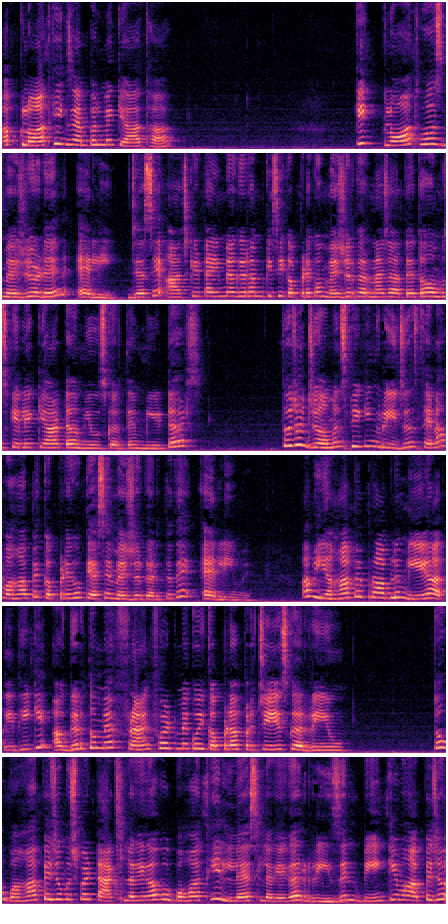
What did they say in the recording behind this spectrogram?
अब क्लॉथ की एग्ज़ाम्पल में क्या था? कि cloth was measured in ell. जैसे आज के टाइम में अगर हम किसी कपड़े को मेजर करना चाहते हैं तो हम उसके लिए क्या टर्म यूज़ करते हैं? मीटर्स तो जो जर्मन स्पीकिंग रीजन थे ना, वहाँ पे कपड़े को कैसे मेजर करते थे? एली में। अब यहाँ पे प्रॉब्लम ये आती थी कि अगर तो मैं फ्रैंकफर्ट में कोई कपड़ा परचेज कर रही हूँ तो वहाँ पे जो मुझ पर टैक्स लगेगा, वो बहुत ही लेस लगेगा। रीजन बीइंग कि वहाँ पे जो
